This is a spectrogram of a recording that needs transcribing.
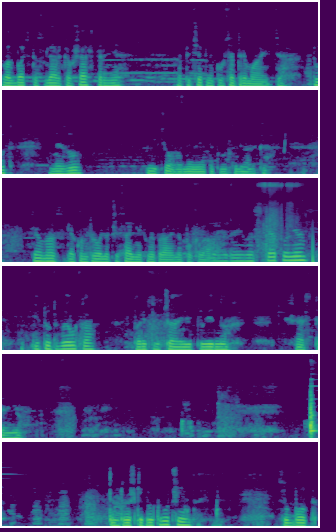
От бачите, солярка в шестерні, на підчепнику все тримається. Тут внизу нічого не є такого солярка. Це у нас для контролю, чи сальник ми правильно поклали. Передаємо степлення і тут вилка переключає відповідно шестерню. Там трошки прокручуємо зубок.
